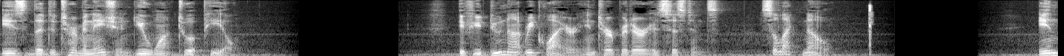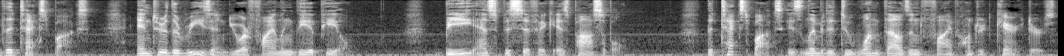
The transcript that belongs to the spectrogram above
is the determination you want to appeal. If you do not require interpreter assistance, select No. In the text box, enter the reason you are filing the appeal. Be as specific as possible. The text box is limited to 1,500 characters.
